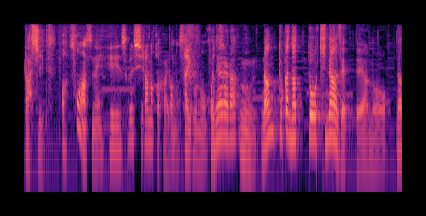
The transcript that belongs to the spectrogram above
らしいです。あ、そうなんですね。へえ、それ知らなかったな、は最後の。ほにゃらら、うん。なんとか納豆キナーゼって、あの、納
